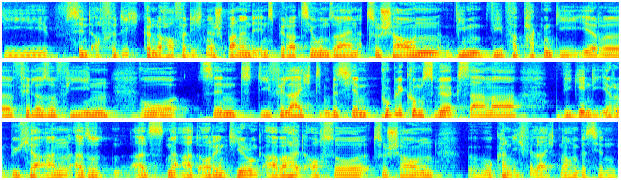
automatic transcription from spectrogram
die sind auch für dich, können doch auch für dich eine spannende Inspiration sein, zu schauen, wie, wie verpacken die ihre Philosophien, wo sind die vielleicht ein bisschen publikumswirksamer, wie gehen die ihre Bücher an, also als eine Art Orientierung, aber halt auch so zu schauen, wo kann ich vielleicht noch ein bisschen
